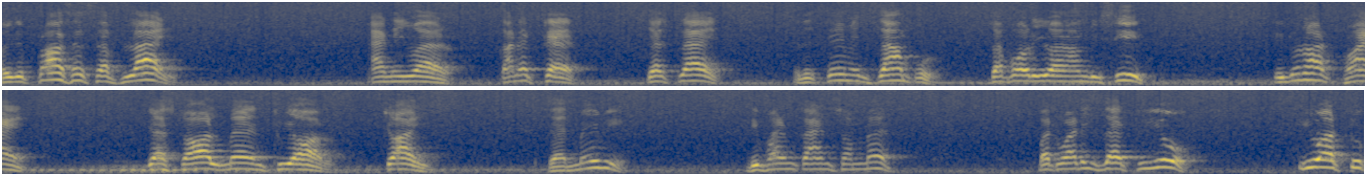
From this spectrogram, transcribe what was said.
with the process of life, and you are connected just like the same example. Suppose you are on the ship, you do not find just all men to your choice. There may be different kinds of men. But what is that to you? You are to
